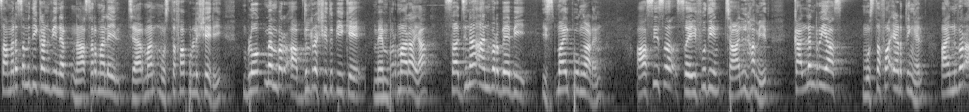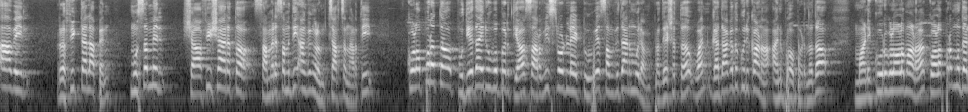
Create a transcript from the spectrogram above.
സമരസമിതി convener Nasar Malayil chairman Musthafa Pullisseri block member Abdul Rasheed P K മെമ്പർമാരായ സജ്ന അൻവർ ബേബി ഇസ്മായിൽ പൂങ്ങാടൻ ആസീസ് സൈഫുദ്ദീൻ ചാലിൽ ഹമീദ് കല്ലൻ റിയാസ് മുസ്തഫ എടത്തിങ്ങൽ അൻവർ ആവയിൽ റഫീഖ് തലാപ്പൻ മുസമ്മിൽ ഷാഫി ഷാരത്ത് സമരസമിതി അംഗങ്ങളും ചർച്ച നടത്തി. കുളപ്പുറത്ത് പുതിയതായി രൂപപ്പെടുത്തിയ സർവീസ് റോഡിലെ ടു വേ സംവിധാനം മൂലം പ്രദേശത്ത് വൻ ഗതാഗത കുരുക്കാണ് അനുഭവപ്പെടുന്നത്. മണിക്കൂറുകളോളമാണ് കുളപ്പുറം മുതൽ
